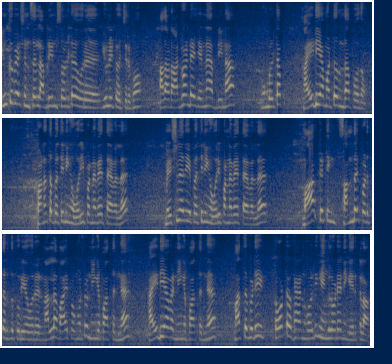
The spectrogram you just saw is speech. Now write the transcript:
இன்குபேஷன் செல் அப்படின்னு சொல்லிட்டு ஒரு யூனிட் வச்சுருக்கோம். அதோட அட்வான்டேஜ் என்ன அப்படின்னா உங்கள்கிட்ட ஐடியா மட்டும் இருந்தால் போதும். பணத்தை பற்றி நீங்கள் ஒரி பண்ணவே தேவையில்ல. மெஷினரியை பற்றி நீங்கள் ஒரி பண்ணவே தேவையில்ல. மார்க்கெட்டிங் சந்தைப்படுத்துறதுக்குரிய ஒரு நல்ல வாய்ப்பை மட்டும் நீங்கள் பார்த்துங்க. ஐடியாவை நீங்கள் பார்த்துங்க. மற்றபடி டோட்டல் ஹேண்ட் ஹோல்டிங் எங்களோடய நீங்கள் இருக்கலாம்.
